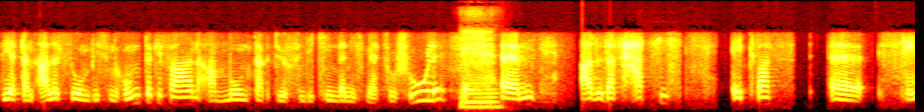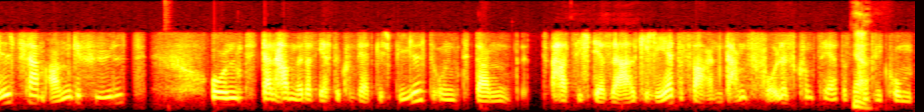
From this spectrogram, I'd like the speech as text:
wird dann alles so ein bisschen runtergefahren, am Montag dürfen die Kinder nicht mehr zur Schule. Mhm. Ähm, also das hat sich etwas äh, seltsam angefühlt und dann haben wir das erste Konzert gespielt und dann hat sich der Saal geleert. Das war ein ganz volles Konzert. Das ja. Publikum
